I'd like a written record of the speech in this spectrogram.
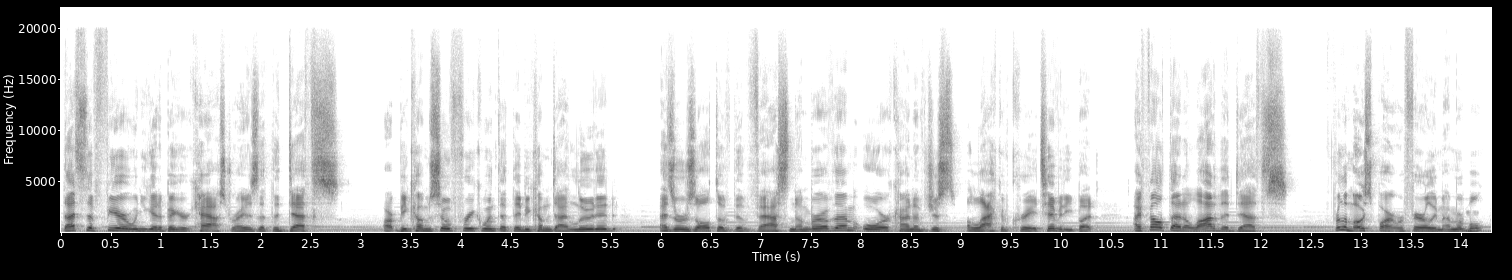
that's the fear when you get a bigger cast, right? Is that the deaths are become so frequent that they become diluted as a result of the vast number of them or kind of just a lack of creativity. But I felt that a lot of the deaths, for the most part, were fairly memorable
